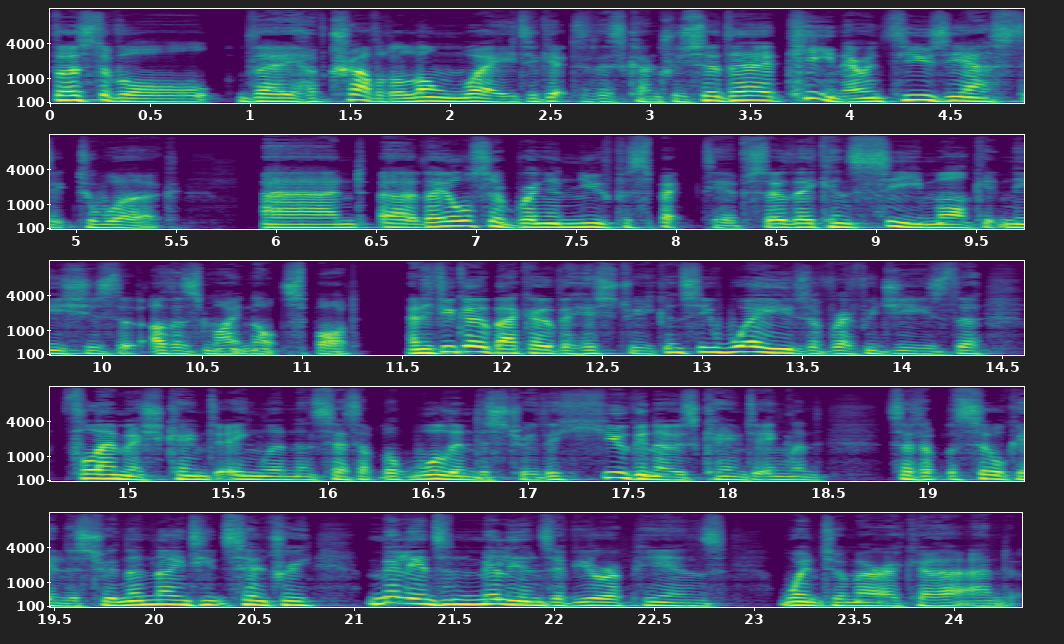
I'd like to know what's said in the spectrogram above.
First of all, they have traveled a long way to get to this country, so they're keen, they're enthusiastic to work. And uh, they also bring a new perspective, so they can see market niches that others might not spot. And if you go back over history, you can see waves of refugees. The Flemish came to England and set up the wool industry. The Huguenots came to England, set up the silk industry. In the 19th century, millions and millions of Europeans went to America and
